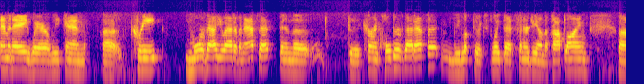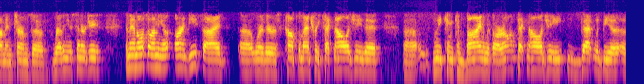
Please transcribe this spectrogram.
M&A where we can uh, create more value out of an asset than the the current holder of that asset. And we look to exploit that synergy on the top line um, in terms of revenue synergies. And then also on the R&D side, uh, where there's complementary technology that uh, we can combine with our own technology, that would be a,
